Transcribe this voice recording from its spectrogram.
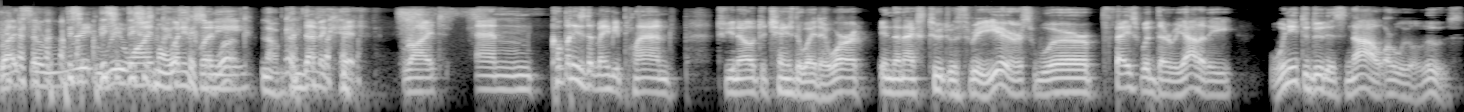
right? So This, re- this, this rewind is my 2020. No, pandemic hit, right? And companies that maybe planned to, you know, to change the way they work in the next two to three years were faced with the reality. We need to do this now or we will lose.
